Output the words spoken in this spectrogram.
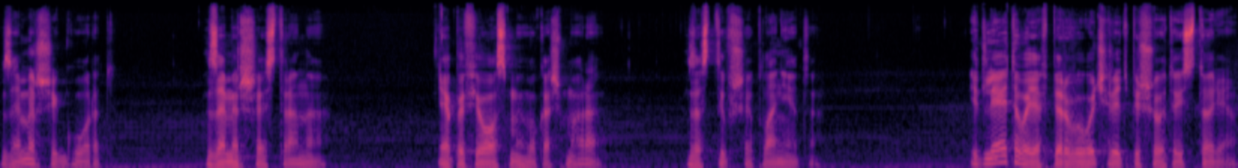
замерший город, замершая страна. И апофеоз моего кошмара – застывшая планета. И для этого я в первую очередь пишу эту историю.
